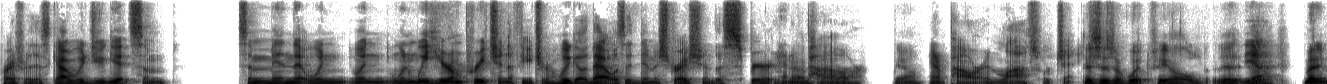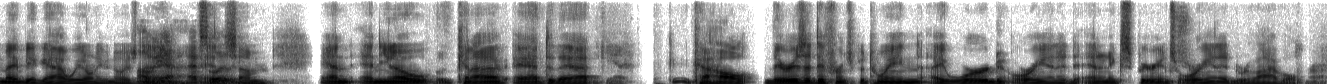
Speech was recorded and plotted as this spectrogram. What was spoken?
Pray for this, God. Would you get some, some men that when, when, when we hear them preach in the future, we go, that was a demonstration of the Spirit and of power. power, Yeah. and of power, and lives were changed. This is a Whitefield. uh, Yeah. But it may be a guy we don't even know his Oh, name. Oh yeah, and absolutely. some- and and you know, can I add to that? Yeah. Kyle, there is a difference between a word oriented and an experience oriented revival. Right.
